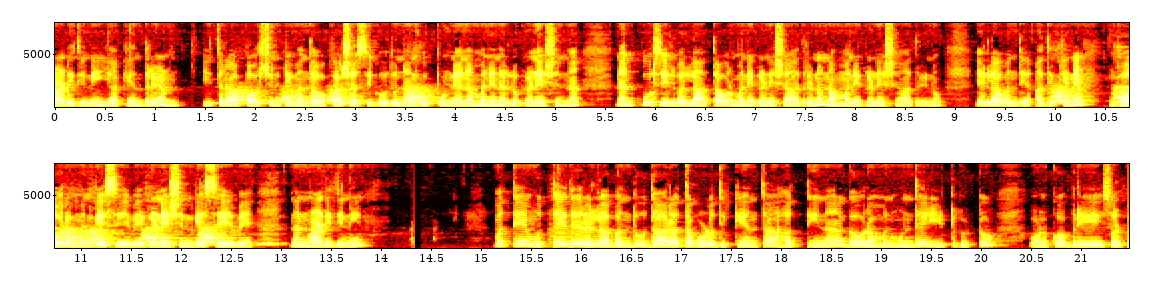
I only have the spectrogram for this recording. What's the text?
ಮಾಡಿದ್ದೀನಿ. ಯಾಕೆಂದರೆ ಈ ಥರ ಅಪಾರ್ಚುನಿಟಿ ಒಂದು ಅವಕಾಶ ಸಿಗೋದು ನನಗೂ ಪುಣ್ಯ. ನಮ್ಮ ಮನೆಯಲ್ಲೂ ಗಣೇಶನ ನಾನು ಕೂರಿಸಿಲ್ವಲ್ಲ, ತವ್ರ ಮನೆ ಗಣೇಶ ಆದ್ರೂ ನಮ್ಮ ಮನೆ ಗಣೇಶ ಆದ್ರೂ ಎಲ್ಲ ಒಂದೇ. ಅದಕ್ಕೇ ಗೌರಮ್ಮನಿಗೆ ಸೇವೆ, ಗಣೇಶನಿಗೆ ಸೇವೆ ನಾನು ಮಾಡಿದ್ದೀನಿ. ಮತ್ತು ಮುತ್ತೈದೆಯರೆಲ್ಲ ಬಂದು ದಾರ ತಗೊಳ್ಳೋದಕ್ಕೆ ಅಂತ ಹತ್ತಿನ ಗೌರಮ್ಮನ ಮುಂದೆ ಇಟ್ಬಿಟ್ಟು ಒಣಕೊಬ್ಬರಿ, ಸ್ವಲ್ಪ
